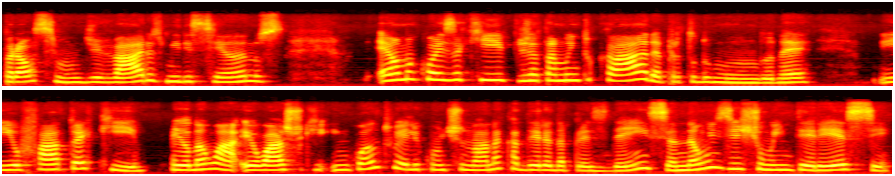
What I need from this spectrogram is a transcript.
próximo de vários milicianos, é uma coisa que já está muito clara para todo mundo, né? E o fato é que eu não eu acho que enquanto ele continuar na cadeira da presidência, não existe um interesse,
